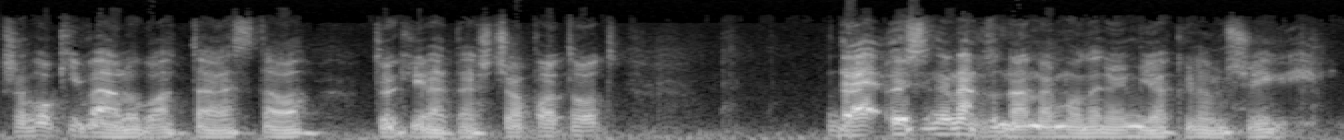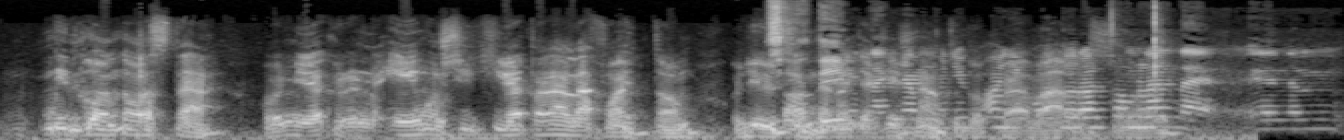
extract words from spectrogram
és abból kiválogatta ezt a tökéletes csapatot. De őszintén nem tudnám megmondani, hogy mi a különbség. Mit gondolsz te, hogy mi a különbség? Én most így hirtelen lefagytam, hogy őszinte Szandi? legyek, és nem tudok rá gondolatom válaszolni. lenne, én nem,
